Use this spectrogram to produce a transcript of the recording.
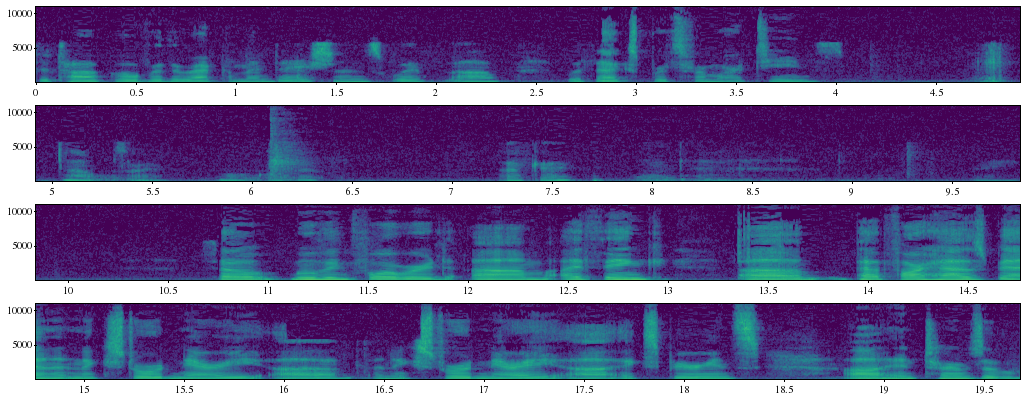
to talk over the recommendations with, uh, with experts from our teams. Oh, sorry. Okay. So moving forward, um, I think um, PEPFAR has been an extraordinary, uh, an extraordinary uh, experience uh, in terms of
